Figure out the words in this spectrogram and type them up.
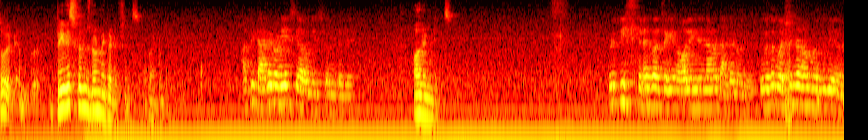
so it, previous films don't make a difference according to me आपकी टारगेट ऑडियंस क्या होगी इस फिल्म के लिए all indians Will you please tell us once again all Indians have a target audience because the questions are not going to be here.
